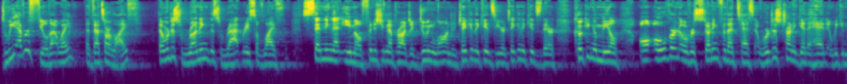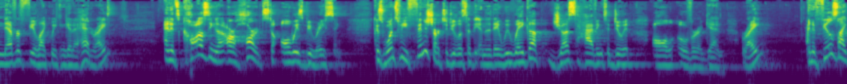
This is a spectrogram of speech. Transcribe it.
Do we ever feel that way? That that's our life? That we're just running this rat race of life, sending that email, finishing that project, doing laundry, taking the kids here, taking the kids there, cooking a meal, all over and over, studying for that test, and we're just trying to get ahead, and we can never feel like we can get ahead, right? And it's causing our hearts to always be racing. Because once we finish our to do list at the end of the day, we wake up just having to do it all over again, right? And it feels like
